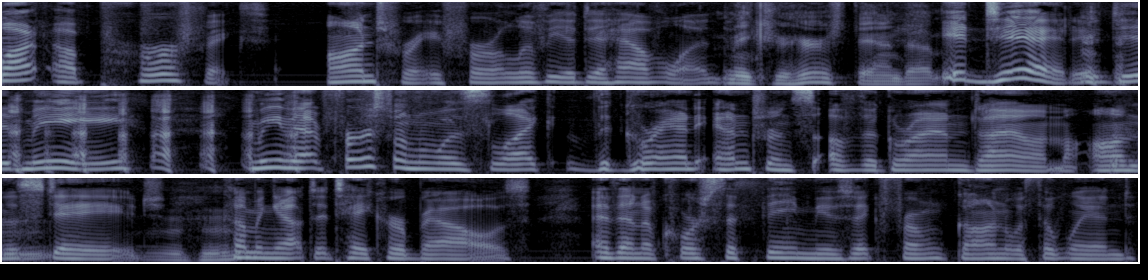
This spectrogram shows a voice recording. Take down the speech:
What a perfect entree for Olivia de Havilland. Makes your hair stand up. It did. It did me. I mean, that first one was like the grand entrance of the Grand Dame on the mm-hmm. stage, mm-hmm. coming out to take her bows. And then, of course, the theme music from Gone with the Wind,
